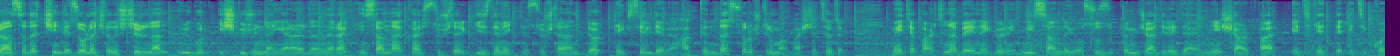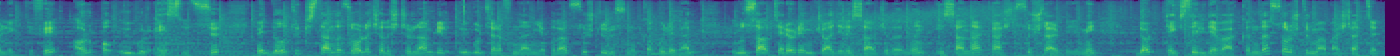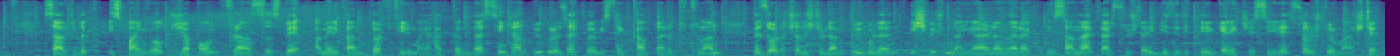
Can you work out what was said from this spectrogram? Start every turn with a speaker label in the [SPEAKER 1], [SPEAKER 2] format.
[SPEAKER 1] Fransa'da Çin'de zorla çalıştırılan Uygur iş gücünden yararlanarak insanlığa karşı suçları gizlemekle suçlanan 4 tekstil devi hakkında soruşturma başlatıldı. Mediapart'ın haberine göre Nisan'da Yolsuzlukla Mücadele Derneği, Şarpa, Etikette Etik Kolektifi, Avrupa Uygur Enstitüsü ve Doğu Türkistan'da zorla çalıştırılan bir Uygur tarafından yapılan suç duyurusunu kabul eden Ulusal Terörle Mücadele Savcılığı'nın İnsanlığa Karşı Suçlar Birimi 4 tekstil devi hakkında soruşturma başlattı. Savcılık, İspanyol, Japon, Fransız ve Amerikan 4 firmaya hakkında Sincan Uygur Özel Bölgesi'ndeki kamplarda tutulan ve zorla çalıştırılan Uygurların iş gücünden yararlanarak insanlığa karşı suçları gizledikleri gerekçesiyle soruşturma açtı.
